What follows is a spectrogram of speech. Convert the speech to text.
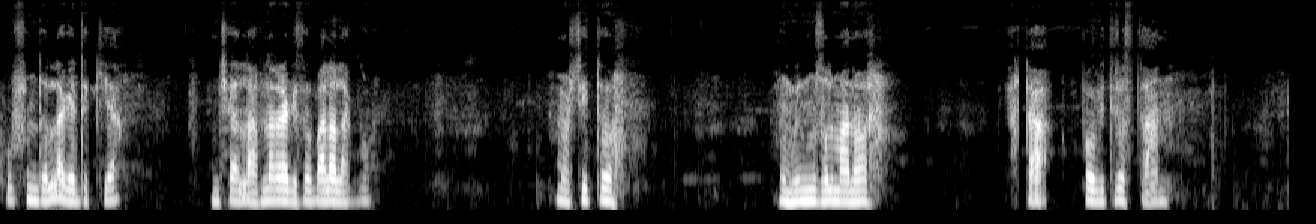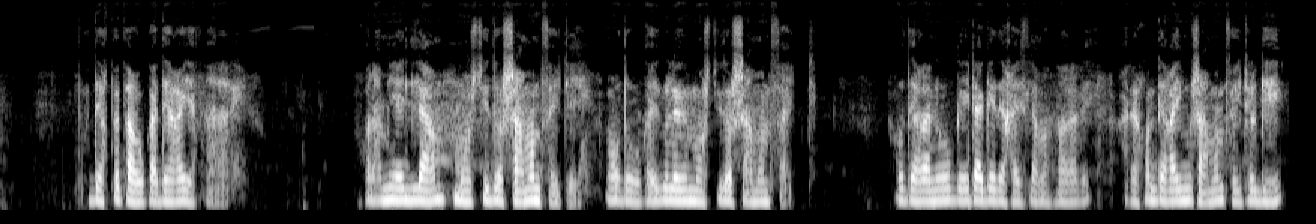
খুব সুন্দর লাগে দেখিয়া। ইনশাল্লাহ আপনারা কিছু ভালো লাগবো। মসজিদ তো মুমিন মুসলমানের একটা পবিত্র স্থান। তো দেখতে তাহকা দেখাই আপনারা এখন আমি এলাম মসজিদের সামন সাইডে ও তো এইগুলো মসজিদের সামন সাইড ও দেখানি ও গেট আগে দেখাইছিলাম আপনারা আর এখন দেখাইমু সামন সাইডের গেট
